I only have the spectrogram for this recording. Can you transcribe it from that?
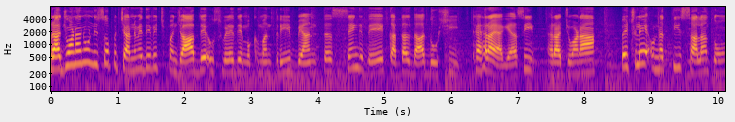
ਰਾਜੋਆਣਾ ਨੂੰ 1995 ਦੇ ਵਿੱਚ ਪੰਜਾਬ ਦੇ ਉਸ ਵੇਲੇ ਦੇ ਮੁੱਖ ਮੰਤਰੀ ਬੇਅੰਤ ਸਿੰਘ ਦੇ ਕਤਲ ਦਾ ਦੋਸ਼ੀ ਠਹਿਰਾਇਆ ਗਿਆ ਸੀ। ਰਾਜੋਆਣਾ ਪਿਛਲੇ 29 ਸਾਲਾਂ ਤੋਂ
